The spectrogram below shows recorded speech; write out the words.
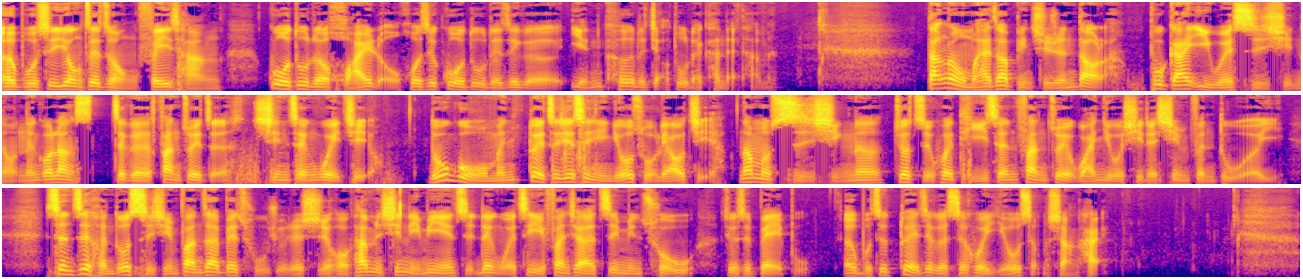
而不是用这种非常过度的怀柔，或是过度的这个严苛的角度来看待他们。当然，我们还是要秉持人道了，不该以为死刑哦能够让这个犯罪者心生慰藉哦。如果我们对这些事情有所了解那么死刑呢就只会提升犯罪玩游戏的兴奋度而已。甚至很多死刑犯在被处决的时候，他们心里面也只认为自己犯下的致命错误就是被捕，而不是对这个社会有什么伤害。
